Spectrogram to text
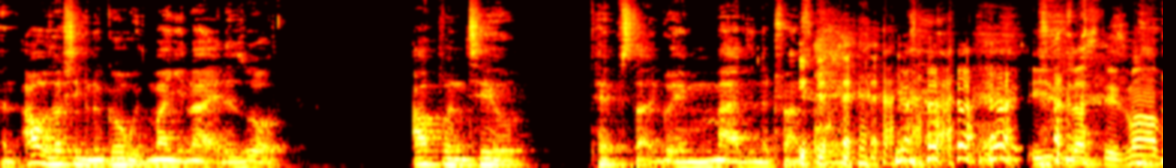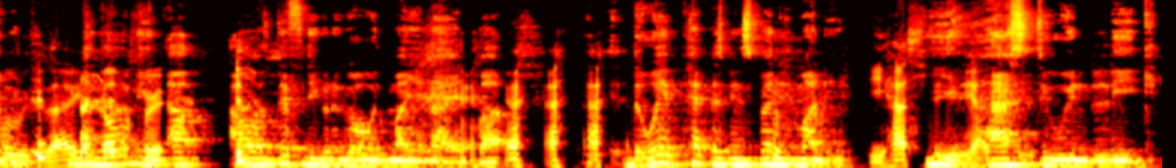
and I was actually gonna go with Man United as well. up until Pep started going mad in the transfer. He's lost his marbles. Though. He's gone for mean, it. I, I was definitely going to go with Man United, but the way Pep has been spending money, He has to. he, He has, has, to. win the league.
